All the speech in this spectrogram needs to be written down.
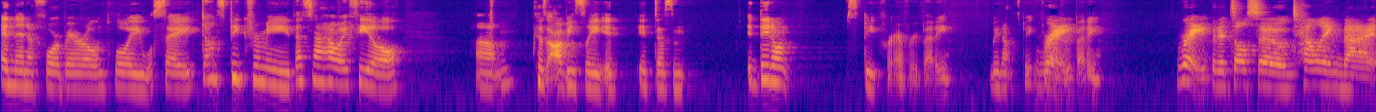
and then a four barrel employee will say don't speak for me, that's not how I feel, because um, obviously it it doesn't they don't speak for everybody. We don't speak for right. everybody. Right, but it's also telling that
